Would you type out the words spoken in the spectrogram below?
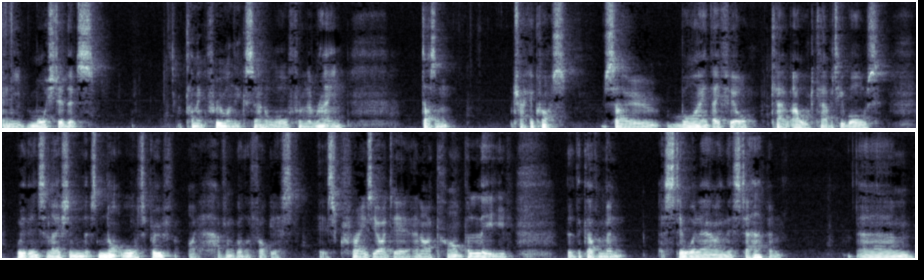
any moisture that's coming through on the external wall from the rain doesn't track across. So why they feel old cavity walls with insulation that's not waterproof, I haven't got the foggiest. It's crazy idea and I can't believe that the government are still allowing this to happen. Because um,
